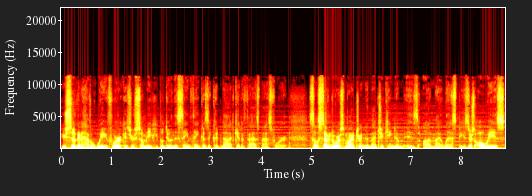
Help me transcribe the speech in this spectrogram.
you're still going to have a wait for it because there's so many people doing the same thing because they could not get a fast pass for it. So, Seven Dwarfs Mine Train in the Magic Kingdom is on my list because there's always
